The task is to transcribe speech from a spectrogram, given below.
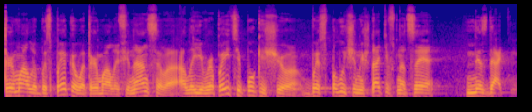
Тримали безпеково, тримали фінансово, але європейці поки що без Сполучених Штатів на це не здатні.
